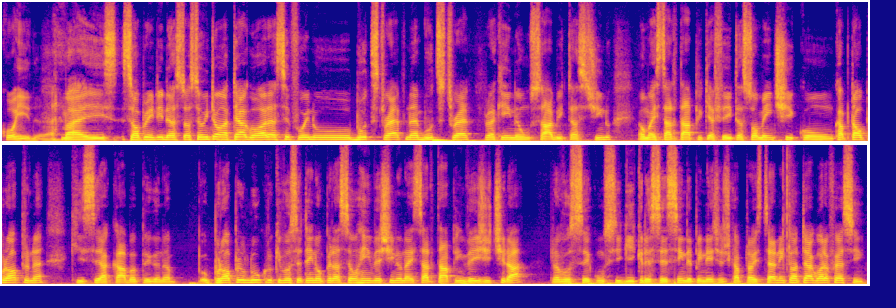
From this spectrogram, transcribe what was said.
corrida, né? Mas só para entender a situação, então até agora você foi no Bootstrap, né? Bootstrap, para quem não sabe e está assistindo, é uma startup que é feita somente com capital próprio, né? Que você acaba pegando a, o próprio lucro que você tem na operação reinvestindo na startup em vez de tirar para você conseguir crescer sem dependência de capital externo. Então até agora foi assim.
